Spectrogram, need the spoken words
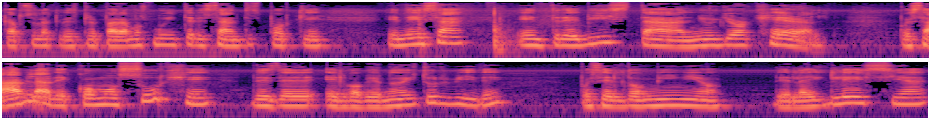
cápsula que les preparamos muy interesantes porque en esa entrevista al New York Herald, pues habla de cómo surge desde el gobierno de Iturbide, pues el dominio de la Iglesia.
